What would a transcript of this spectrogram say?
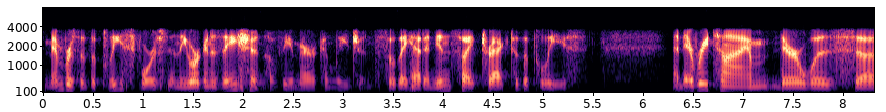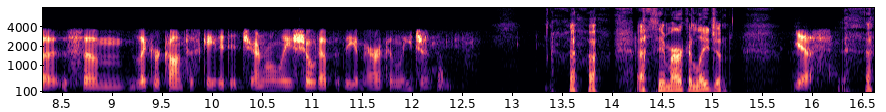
members of the police force in the organization of the American Legion. So they had an inside track to the police. And every time there was uh, some liquor confiscated, it generally showed up at the American Legion. At the American Legion. Yes. and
